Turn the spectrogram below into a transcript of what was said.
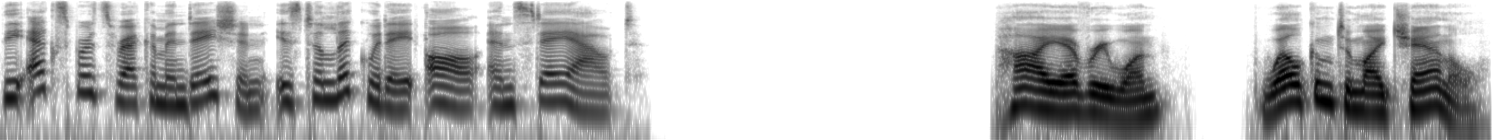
the expert's recommendation is to liquidate all and stay out. Hi everyone. Welcome to my channel.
